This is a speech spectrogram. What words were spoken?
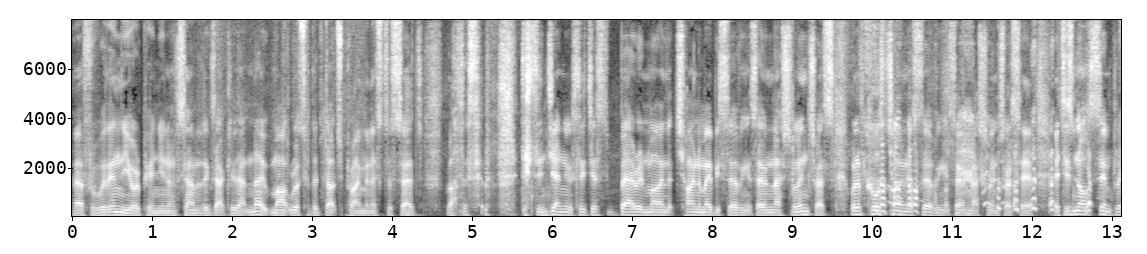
uh, from within the European Union have sounded exactly that note. Mark Rutte, the Dutch Prime Minister, said rather sort of disingenuously, "Just bear in mind that China may be serving its own national interests." Well, of course, China is serving its own national interests here. It is not simply.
